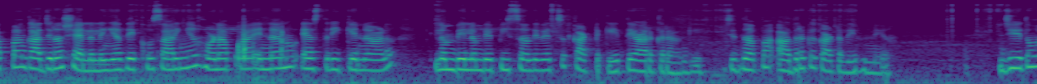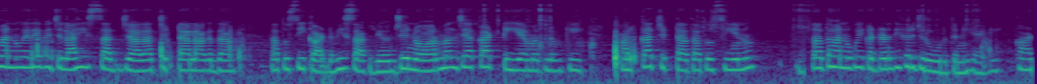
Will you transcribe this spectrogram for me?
ਆਪਾਂ ਗਾਜਰਾਂ ਛਿੱਲ ਲਈਆਂ, ਦੇਖੋ ਸਾਰੀਆਂ। ਹੁਣ ਆਪਾਂ ਇਹਨਾਂ ਨੂੰ ਇਸ ਤਰੀਕੇ ਨਾਲ ਲੰਬੇ ਲੰਬੇ ਪੀਸਾਂ ਦੇ ਵਿੱਚ ਕੱਟ ਕੇ ਤਿਆਰ ਕਰਾਂਗੇ। ਜਿੱਦਾਂ ਆਪਾਂ ਅਦਰਕ ਕੱਟਦੇ ਹੁੰਨੇ ਆ। ਜੇ ਤੁਹਾਨੂੰ ਇਹਦੇ ਵਿਚਲਾ ਹਿੱਸਾ ਜ਼ਿਆਦਾ ਚਿੱਟਾ ਲੱਗਦਾ, ਤਾਂ ਤੁਸੀਂ ਕੱਢ ਵੀ ਸਕਦੇ ਹੋ। ਜੇ ਨਾਰਮਲ ਜਿਹਾ ਘੱਟ ਹੀ ਆ, ਮਤਲਬ ਕਿ ਹਲਕਾ ਚਿੱਟਾ, ਤਾਂ ਤੁਸੀਂ ਇਹਨੂੰ ਤਾਂ ਤੁਹਾਨੂੰ ਕੋਈ ਕੱਢਣ ਦੀ ਫਿਰ ਜ਼ਰੂਰਤ ਨਹੀਂ ਹੈਗੀ। ਕੱਢ-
